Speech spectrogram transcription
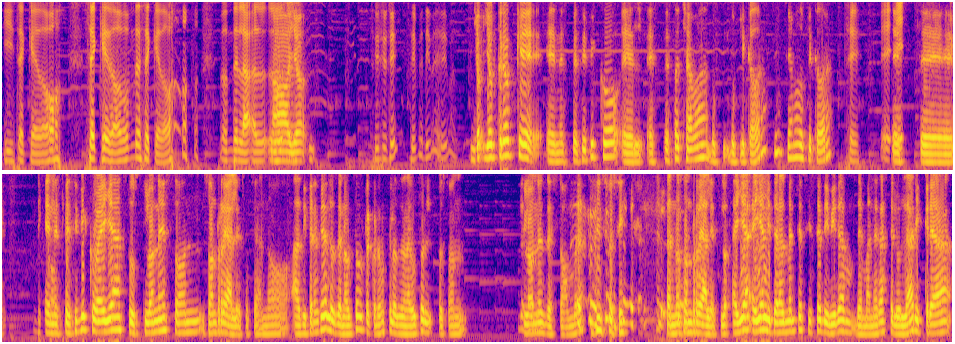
y se quedó, se quedó donde se quedó, donde la, No, yo... Sí, sí, sí, dime, dime, dime. Yo, yo creo que en específico el, esta chava duplicadora, ¿sí? ¿Se llama duplicadora? Sí. Eh, eh, este... En específico ella, sus clones son, son reales, o sea, no, a diferencia de los de Naruto, recordemos que los de Naruto pues son clones de sombra, eso sí, o sea, no son reales. ella, ella literalmente sí se divide de manera celular y crea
